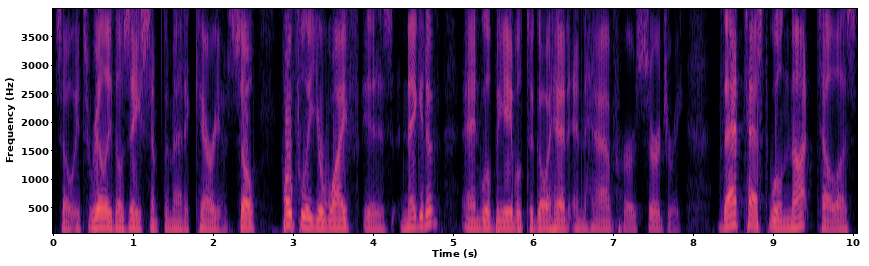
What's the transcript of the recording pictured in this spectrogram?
So it's really those asymptomatic carriers. So hopefully your wife is negative and will be able to go ahead and have her surgery. That test will not tell us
